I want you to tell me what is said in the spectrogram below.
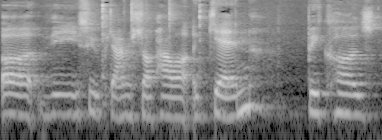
uh, the super damage star power again because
